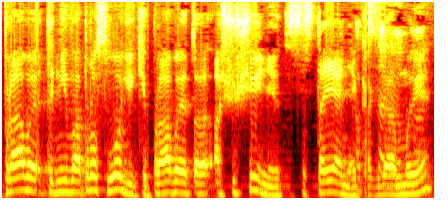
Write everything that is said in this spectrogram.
право это не вопрос логики, право это ощущение, это состояние, Абсолютно. когда мы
